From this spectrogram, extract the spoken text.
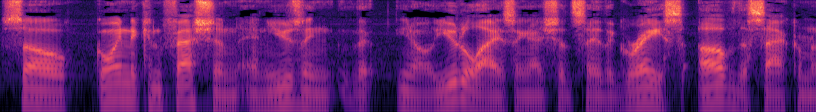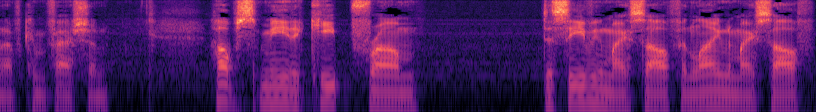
So going to confession and using the, you know, utilizing, I should say, the grace of the sacrament of confession helps me to keep from deceiving myself and lying to myself,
